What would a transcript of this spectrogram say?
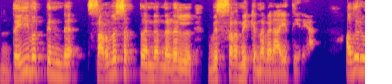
ദൈവത്തിന്റെ സർവശക്തന്റെ നിഴലിൽ വിശ്രമിക്കുന്നവരായി തീരുക അതൊരു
